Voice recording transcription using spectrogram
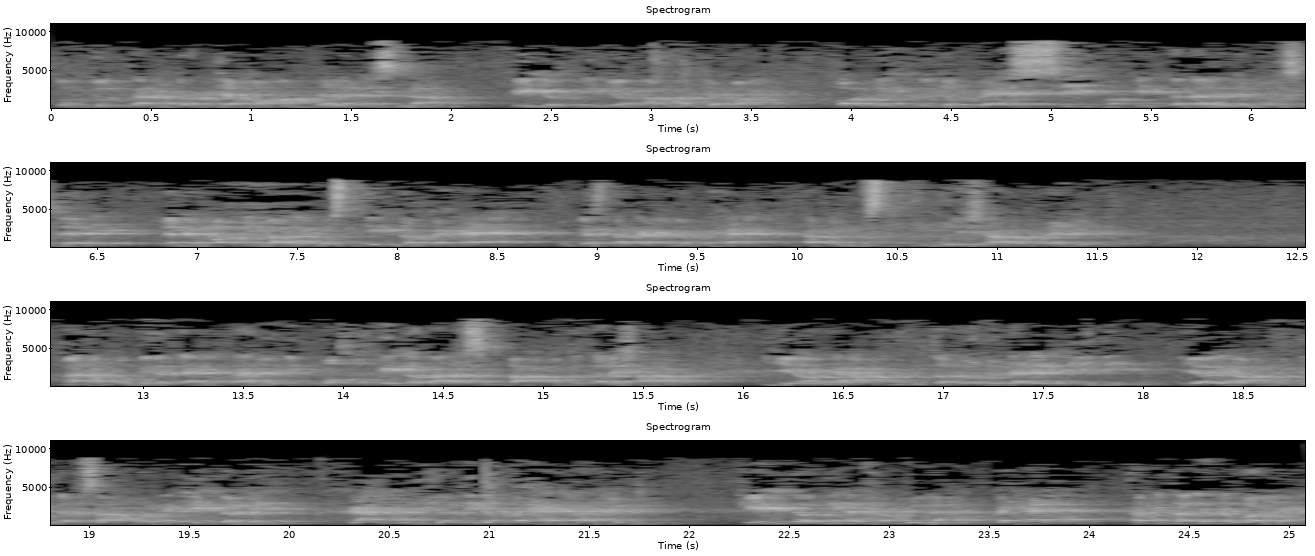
tuntutan berjamaah dalam Islam. Tiga-tiga amal jamaah. Kalau ni kerja basic hak kita dalam jemaah Islam ni memang hak timbang mesti kena faham bukan setakat kena faham tapi mesti boleh syarah tajuk mana apabila tengok tajuk ni pokok kita tak ada sebab untuk kali syarah. Ya yang amun tak duduk dalam ni ya yang amun tidak sama dengan kita ni kerana dia tidak faham tajuk ni. Kita ni Alhamdulillah Faham Tapi tak nak royak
